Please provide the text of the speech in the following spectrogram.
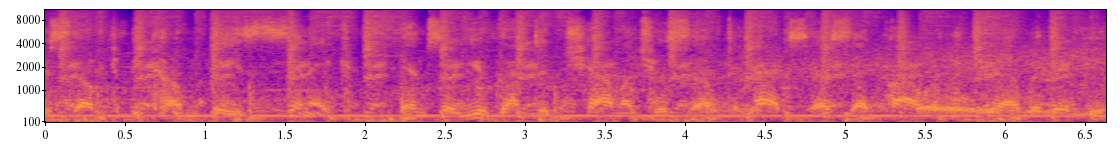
yourself to become a cynic. And so you've got to challenge yourself to access that power that you have within you.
